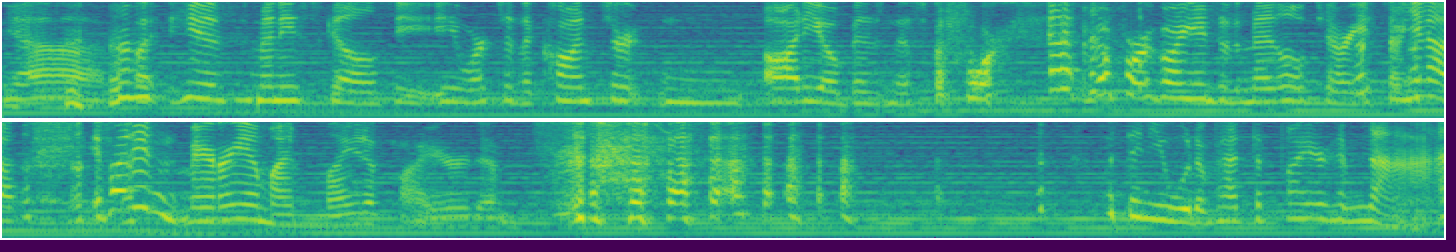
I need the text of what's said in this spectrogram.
yeah. but he has many skills. He, he worked in the concert and audio business before before going into the military. So yeah, if I didn't marry him, I might have fired him. but then you would have had to fire him. Nah,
